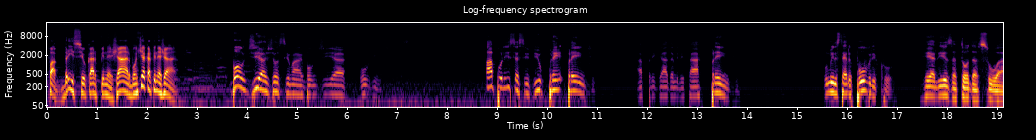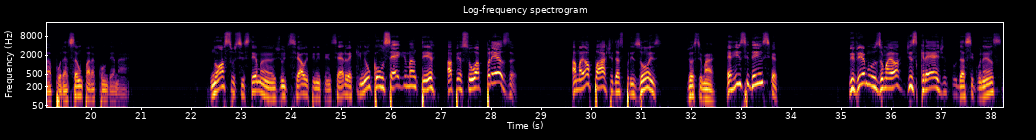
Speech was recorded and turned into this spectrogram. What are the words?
Fabrício Carpinejar. Bom dia, Carpinejar. Bom dia, Josimar. Bom dia, ouvintes. A Polícia Civil pre prende. A Brigada Militar prende. O Ministério Público realiza toda a sua apuração para condenar. Nosso sistema judicial e penitenciário é que não consegue manter a pessoa presa a maior parte das prisões, Josimar, é reincidência. Vivemos o maior descrédito da segurança.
